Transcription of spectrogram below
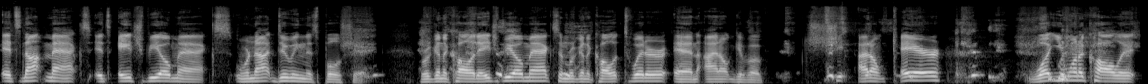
it's not Max, it's HBO Max. We're not doing this bullshit. We're to call it HBO Max and we're to call it Twitter and I don't give a shit. I don't care what you want to call it.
